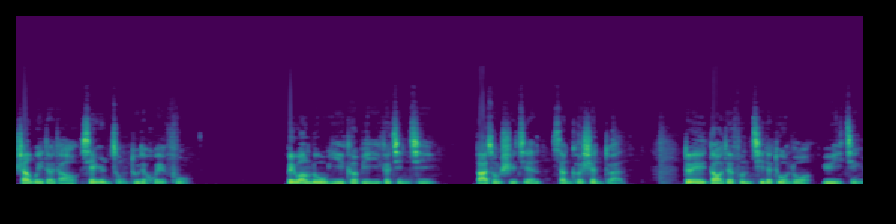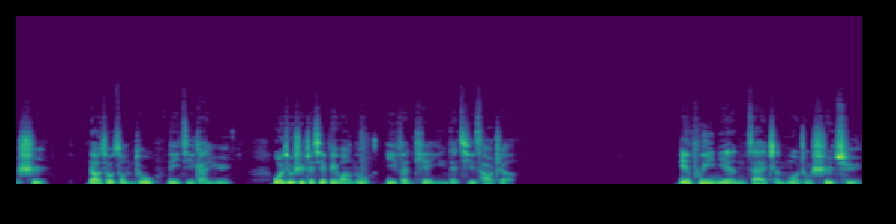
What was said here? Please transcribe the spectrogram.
尚未得到现任总督的回复，备忘录一个比一个紧急。发送时间相隔甚短，对道德风气的堕落予以警示，要求总督立即干预。我就是这些备忘录义愤填膺的起草者。年复一年，在沉默中逝去，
